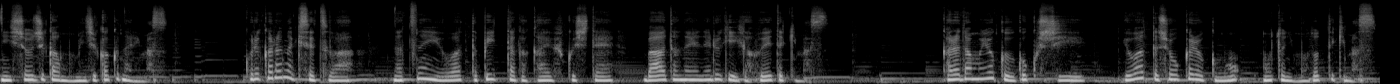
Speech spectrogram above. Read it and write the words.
日照時間も短くなります。これからの季節は夏に弱ったピッタが回復してバータのエネルギーが増えてきます。体もよく動くし弱った消化力も元に戻ってきます。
